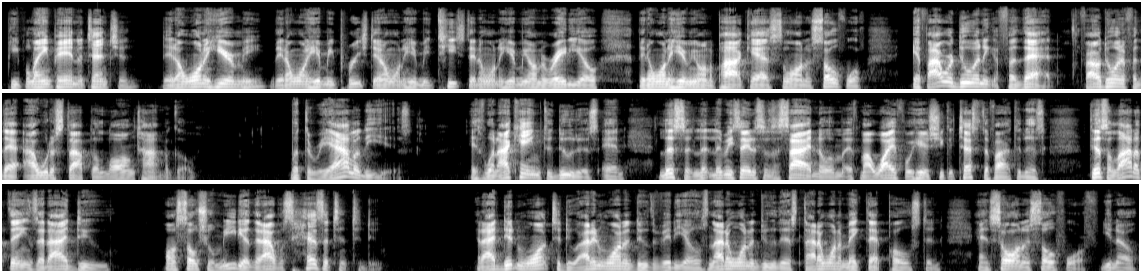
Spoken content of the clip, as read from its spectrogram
People ain't paying attention. They don't want to hear me. They don't want to hear me preach. They don't want to hear me teach. They don't want to hear me on the radio. They don't want to hear me on the podcast, so on and so forth. If I were doing it for that, if I were doing it for that, I would have stopped a long time ago. But the reality is, is when I came to do this, and listen, let, let me say this as a side note. If my wife were here, she could testify to this. There's a lot of things that I do on social media that I was hesitant to do, that I didn't want to do. I didn't want to do the videos, and I didn't want to do this, and I didn't want to make that post, and and so on and so forth. You know,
